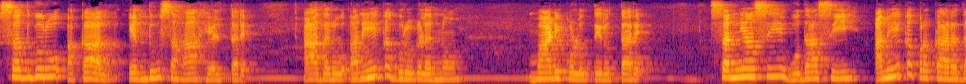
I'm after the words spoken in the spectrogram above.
ಸದ್ಗುರು ಅಕಾಲ್ ಎಂದೂ ಸಹ ಹೇಳ್ತಾರೆ. ಆದರೂ ಅನೇಕ ಗುರುಗಳನ್ನು ಮಾಡಿಕೊಳ್ಳುತ್ತಿರುತ್ತಾರೆ. ಸನ್ಯಾಸಿ, ಉದಾಸಿ ಅನೇಕ ಪ್ರಕಾರದ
